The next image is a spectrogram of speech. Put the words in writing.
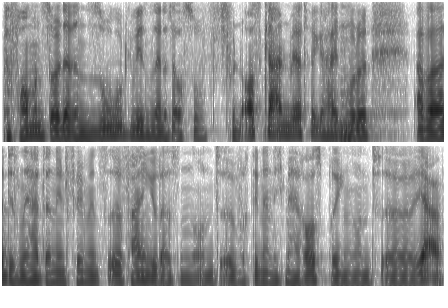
Performance soll darin so gut gewesen sein, dass er auch so für einen Oscar-Anwärter gehalten wurde. Aber Disney hat dann den Film jetzt äh, fallen gelassen und äh, wird den dann nicht mehr herausbringen. Und äh, ja,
